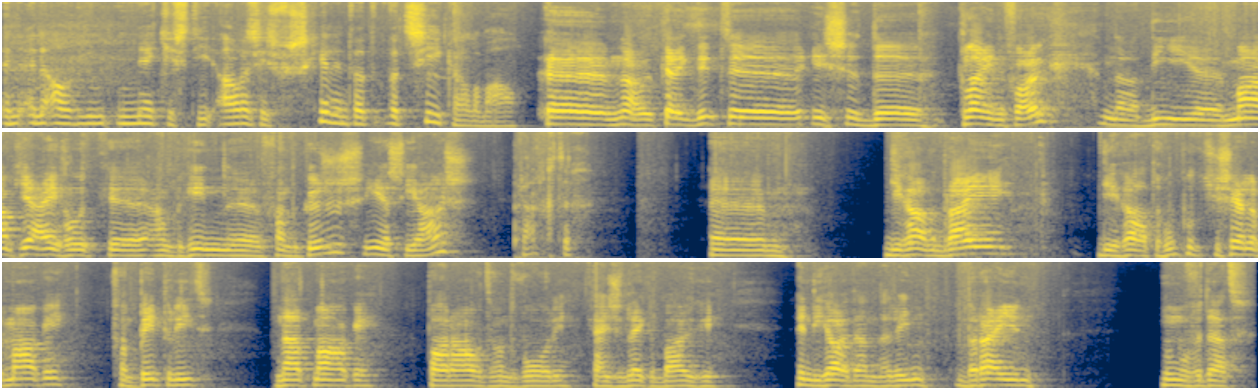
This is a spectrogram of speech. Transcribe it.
En, en al die netjes, die, alles is verschillend. Wat, wat zie ik allemaal? Eh, nou, kijk, dit eh, is de kleine vuik. Nou, die eh, maak je eigenlijk aan het begin van de cursus, eerstejaars. Prachtig. Ehm die gaat hem breien, die gaat de hoepeltjes zelf maken, van pipriet, nat maken, een paar avonden van tevoren, ga je ze lekker buigen en die ga je dan erin breien, noemen we dat.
